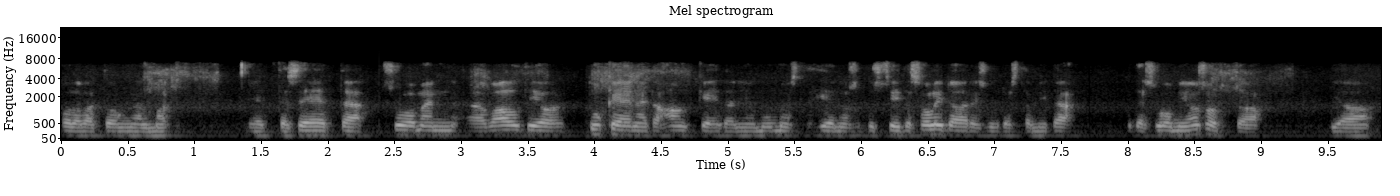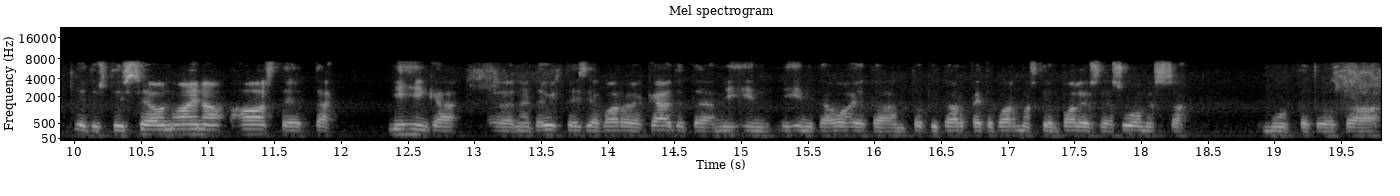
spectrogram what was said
olevat ongelmat. Että se, että Suomen valtio tukee näitä hankkeita, niin on mun mielestä hieno osoitus siitä solidaarisuudesta, mitä, mitä Suomi osoittaa. Ja tietysti se on aina haaste, että mihinkä näitä yhteisiä varoja käytetään, mihin, mihin niitä ohjataan. Toki tarpeita varmasti on paljon siellä Suomessa, mutta tuota,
